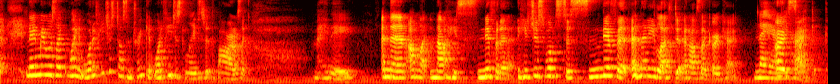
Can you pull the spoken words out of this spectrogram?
Naomi was like, wait, what if he just doesn't drink it? What if he just leaves it at the bar? And I was like, maybe. And then I'm like, nah, he's sniffing it. He just wants to sniff it. And then he left it, and I was like, okay. Naomi's Okay. psychic.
